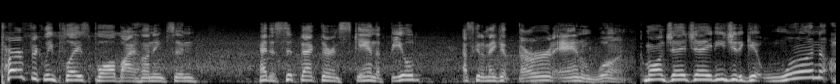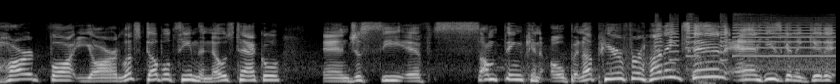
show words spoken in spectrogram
Perfectly placed ball by Huntington. Had to sit back there and scan the field. That's going to make it third and one. Come on, JJ. Need you to get one hard fought yard. Let's double team the nose tackle and just see if something can open up here for Huntington. And he's going to get it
